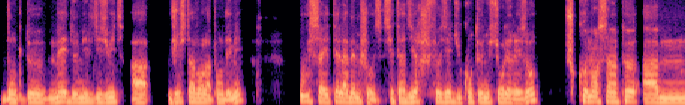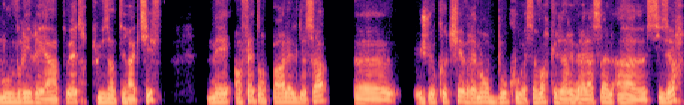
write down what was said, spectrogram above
donc de mai 2018 à juste avant la pandémie, où ça a été la même chose. C'est-à-dire, je faisais du contenu sur les réseaux. Je commençais un peu à m'ouvrir et à un peu être plus interactif. Mais en fait, en parallèle de ça, euh, je coachais vraiment beaucoup, à savoir que j'arrivais à la salle à 6 euh, heures.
